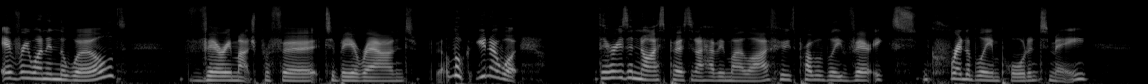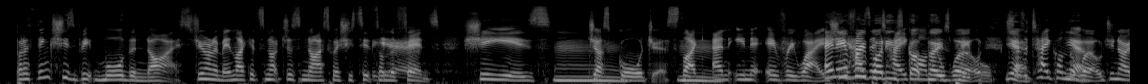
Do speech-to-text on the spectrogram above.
everyone in the world, very much prefer to be around. Look, you know what? There is a nice person I have in my life who's probably very incredibly important to me, but I think she's a bit more than nice. Do you know what I mean? Like it's not just nice where she sits on the fence. She is just mm. gorgeous, like mm. and in every way. And she everybody's has a take got on those the world. people. She has a take on Yeah. the world, you know.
